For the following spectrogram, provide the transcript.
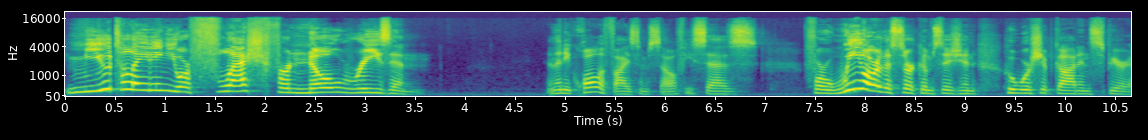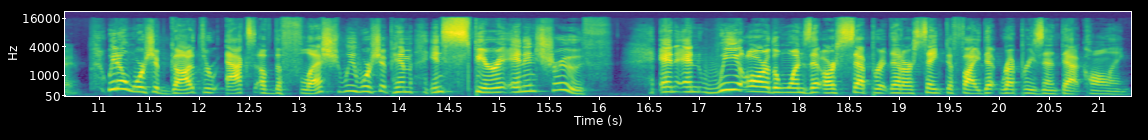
mutilating your flesh for no reason. And then he qualifies himself. He says, for we are the circumcision who worship God in spirit. We don't worship God through acts of the flesh, we worship Him in spirit and in truth. And, and we are the ones that are separate, that are sanctified, that represent that calling.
